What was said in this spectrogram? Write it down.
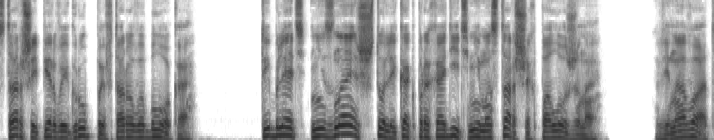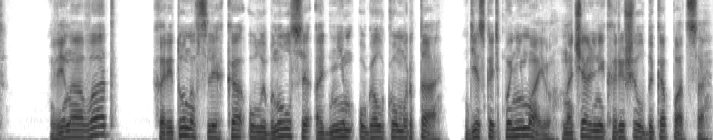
«Старший первой группы второго блока». «Ты, блядь, не знаешь, что ли, как проходить мимо старших положено?» «Виноват». «Виноват?» Харитонов слегка улыбнулся одним уголком рта. «Дескать, понимаю, начальник решил докопаться».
